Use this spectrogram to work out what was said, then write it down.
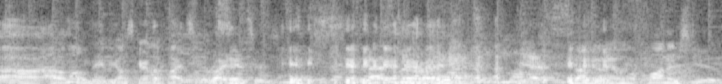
Uh, I don't know. Maybe. I'm scared of heights. So The we'll right see. answer is yes. That's the right answer. Yes. I'm gonna have more fun than she is.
